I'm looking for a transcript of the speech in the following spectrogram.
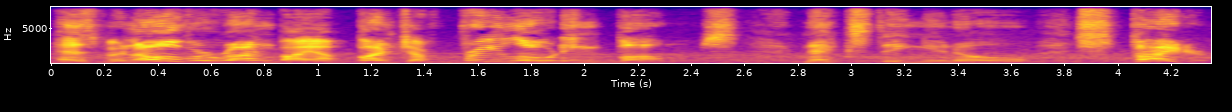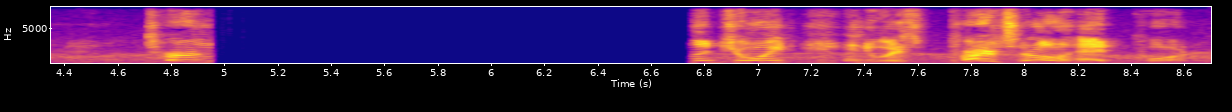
has been overrun by a bunch of freeloading bums? Next thing you know, Spider-Man turns the joint into his personal headquarters.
